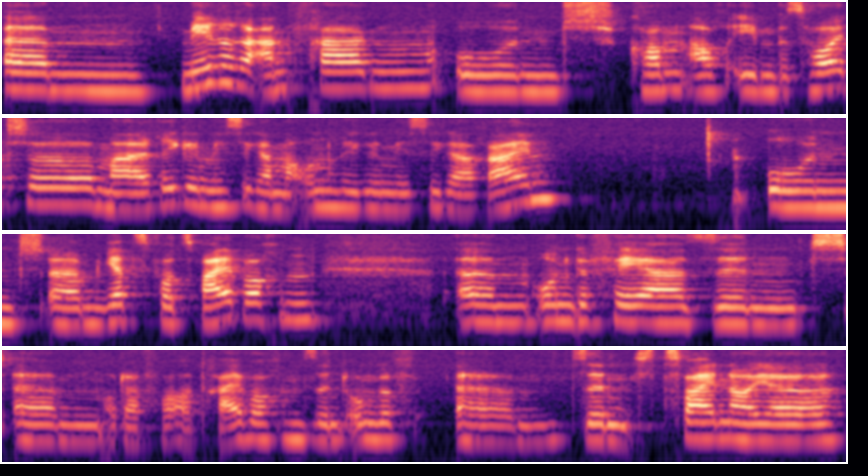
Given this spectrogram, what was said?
ähm, mehrere Anfragen und kommen auch eben bis heute mal regelmäßiger, mal unregelmäßiger rein. Und ähm, jetzt vor zwei Wochen ähm, ungefähr sind, ähm, oder vor drei Wochen sind, ähm, sind zwei neue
